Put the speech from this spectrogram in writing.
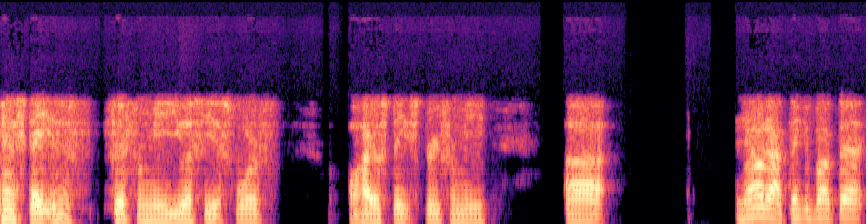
Penn State is fifth for me. USC is fourth. Ohio State's three for me. Uh, now that I think about that,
